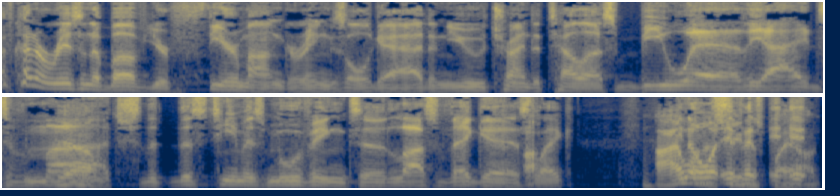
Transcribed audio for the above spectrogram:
I've kind of risen above your fear mongering, Zulgad, and you trying to tell us beware the Ides of March. That this team is moving to Las Vegas. like, I you know what? see If this it- play it- out.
